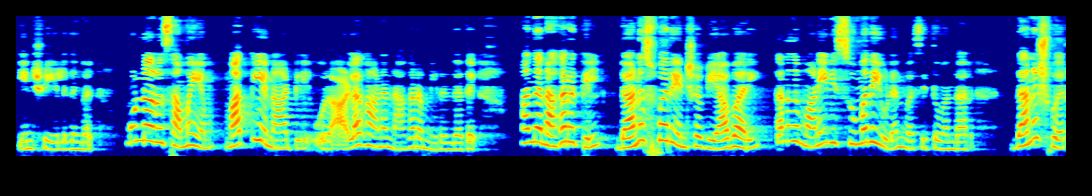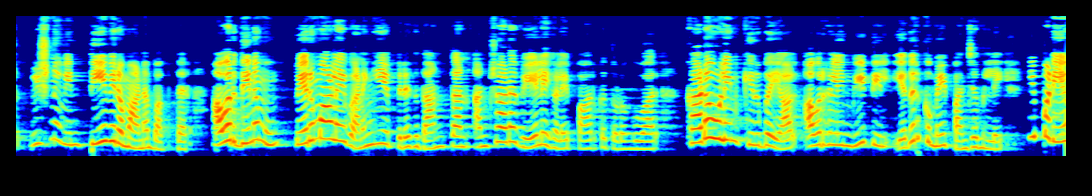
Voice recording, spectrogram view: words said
என்று எழுதுங்கள். முன்னொரு சமயம் மத்திய நாட்டில் ஒரு அழகான நகரம் இருந்தது. அந்த நகரத்தில் தனுஷ்வர் என்ற வியாபாரி தனது மனைவி சுமதியுடன் வசித்து வந்தார். தனுஷ்வர் விஷ்ணுவின் தீவிரமான பக்தர். அவர் தினமும் பெருமாளை வணங்கிய பிறகுதான் தன் அன்றாட வேலைகளை பார்க்க தொடங்குவார். கடவுளின் கிருபையால் அவர்களின் வீட்டில் எதற்குமே பஞ்சமில்லை. இப்படியே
